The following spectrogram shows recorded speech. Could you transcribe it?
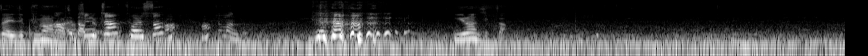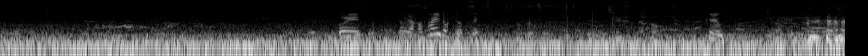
가자 이제 구경하러 가자. 진짜? 벌써? 어? 좀만 더. 이런 식자. 우리 좀 약간 사이좋게 어때? 어, 그냥 웃기.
